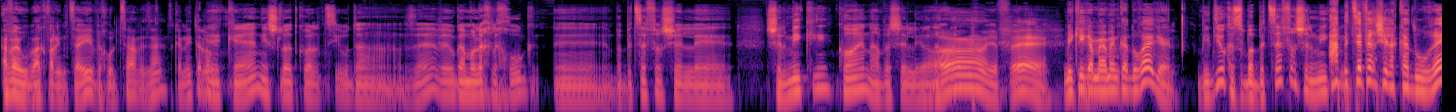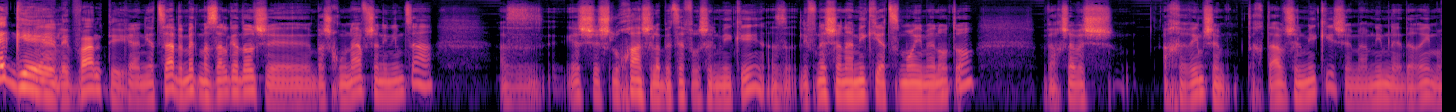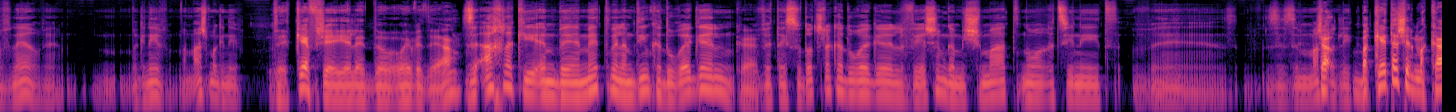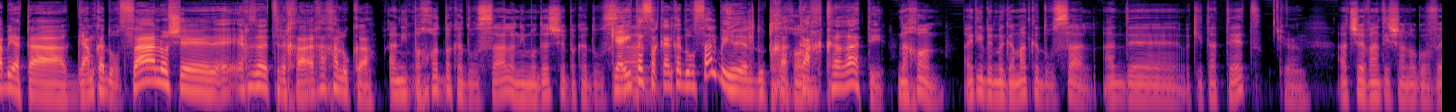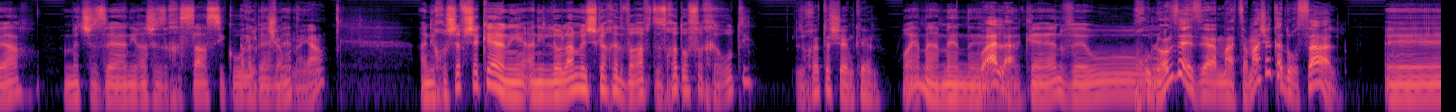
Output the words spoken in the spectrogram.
אבל הוא בא כבר עם צעיף וחולצה וזה? קנית לו? אה, כן, יש לו את כל הציוד הזה, והוא גם הולך לחוג אה, בבית ספר של, אה, של מיקי כהן, אבא של יונתן. או, יפה. מיקי גם מאמן כדורגל. בדיוק, אז הוא בבית ספר של מיקי. אה, בית ספר של הכדורגל, כן. הבנתי. כן, יצא באמת מזל גדול שבשכונה איפה שאני נמצא, אז יש שלוחה של הבית ספר של מיקי, אז לפני שנה מיקי עצמו אימן אותו, ועכשיו יש אחרים שהם תחתיו של מיקי, שהם מאמנים נהדרים, אבנר, ומגניב, ממש מגניב. זה כיף שילד אוהב את זה, אה? זה אחלה, כי הם באמת מלמדים כדורגל, כן. ואת היסודות של הכדורגל, ויש שם גם משמעת נורא רצינית, וזה זה ממש עכשיו, מדליק. בקטע של מכבי אתה גם כדורסל, או ש... איך זה אצלך? איך החלוקה? אני פחות בכדורסל, אני מודה שבכדורסל... כי היית שחקן כדורסל בילדותך, נכון. כך קראתי. נכון, הייתי במגמת כדורסל עד uh, בכיתה ט', כן. עד שהבנתי שאני לא גובע. באמת שזה היה נראה שזה חסר סיכוי אבל באמת. כישרון היה? אני חושב שכן, אני, אני לעולם לא אשכח את דבריו. אתה זוכר את עופר חירותי? זוכר את השם, כן. הוא היה מאמן. אה, וואלה. כן, והוא... חולון זה, זה המעצמה של כדורסל. אה,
